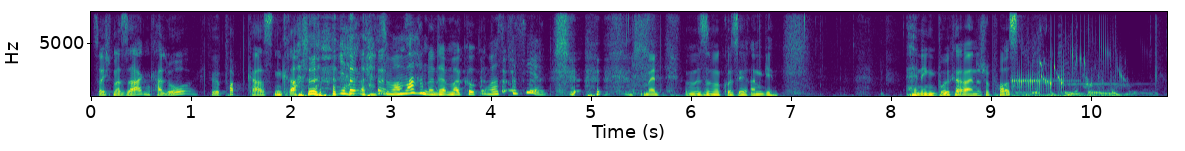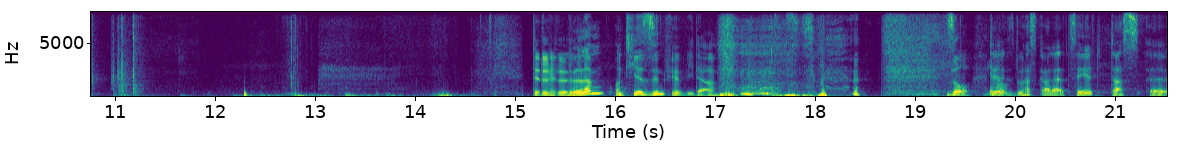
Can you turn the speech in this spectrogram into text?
soll ich mal sagen, hallo, ich will podcasten gerade. ja, kannst du mal machen und dann mal gucken, was passiert. Moment, wir müssen mal kurz hier rangehen. Henning Bulker, Rheinische Post. Und hier sind wir wieder. so, Genau. du hast gerade erzählt, dass äh,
